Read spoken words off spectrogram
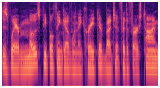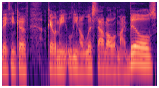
is where most people think of when they create their budget for the first time. They think of, okay, let me, you know, list out all of my bills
